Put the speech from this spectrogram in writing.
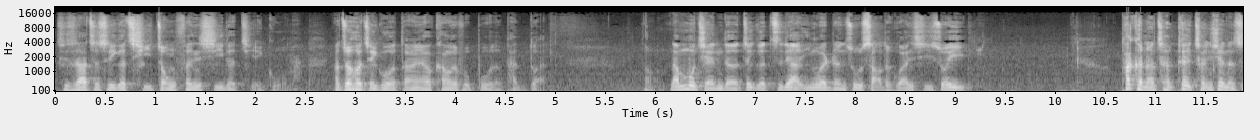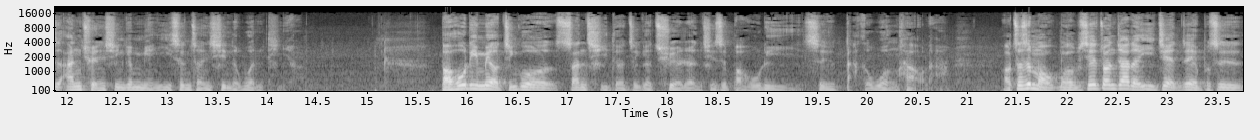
其实它只是一个其中分析的结果嘛。啊最后结果当然要看卫福部的判断。哦，那目前的这个资料因为人数少的关系，所以它可能呈可以呈现的是安全性跟免疫生成性的问题啊。保护力没有经过三期的这个确认，其实保护力是打个问号啦。哦，这是某某些专家的意见，这也不是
